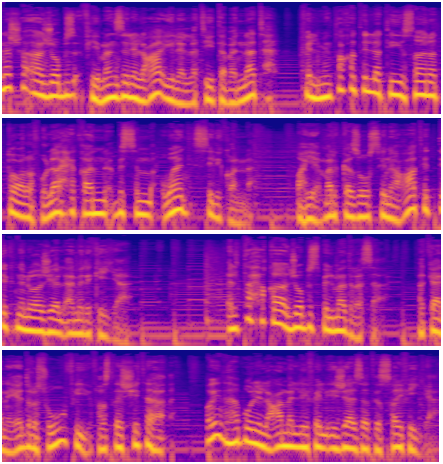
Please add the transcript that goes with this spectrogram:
نشأ جوبز في منزل العائلة التي تبنته في المنطقة التي صارت تعرف لاحقا باسم وادي السيليكون وهي مركز صناعات التكنولوجيا الأمريكية. التحق جوبز بالمدرسة فكان يدرس في فصل الشتاء ويذهب للعمل في الإجازة الصيفية.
